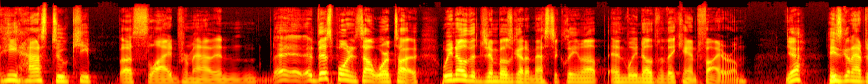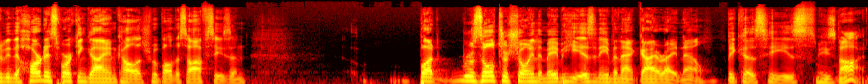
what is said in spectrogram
he has to keep a slide from having. At this point, it's not worth talking. We know that Jimbo's got a mess to clean up, and we know that they can't fire him. Yeah, He's going to have to be the hardest working guy in college football this offseason. But results are showing that maybe he isn't even that guy right now because he's he's not.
